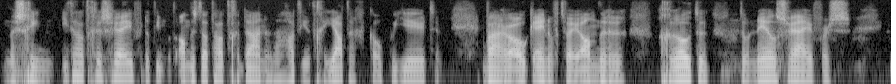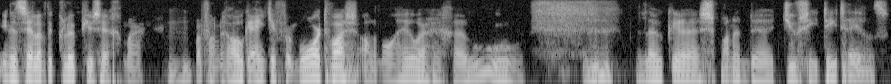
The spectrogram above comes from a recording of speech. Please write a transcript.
misschien niet had geschreven, dat iemand anders dat had gedaan en dan had hij het gejat en gekopieerd. En er waren ook één of twee andere grote toneelschrijvers in hetzelfde clubje, zeg maar Mhm. waarvan er ook eentje vermoord was. Allemaal heel erg uh, oeh, leuke, spannende, juicy details.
